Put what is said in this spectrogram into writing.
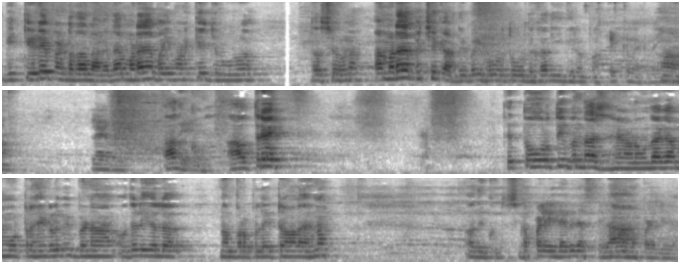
ਵੀ ਕਿਹੜੇ ਪਿੰਡ ਦਾ ਲੱਗਦਾ। ਮੜਾ ਜਿਹਾ ਬਾਈ ਬਣ ਕੇ ਜਰੂਰ ਦੱਸਿਓ ਨਾ ਆ ਮੜਾ ਪਿੱਛੇ ਕਰ ਦੇ ਬਾਈ ਹੋਰ ਤੋਰ ਦਿਖਾ ਦੀ ਕਿਰ ਆਪਾਂ। ਇੱਕ ਮਿੰਟ ਹਾਂ। ਲੈ ਬਈ ਆ ਦੇਖੋ ਆ ਉਤਰੇ। ਤੇ ਤੋਰ ਤੇ ਬੰਦਾ ਸਿਆਣ ਆਉਂਦਾਗਾ ਮੋਟਰਸਾਈਕਲ ਵੀ ਬਿਨਾ ਉਹਦੇ ਲਈ ਗੱਲ ਨੰਬਰ ਪਲੇਟਾਂ ਵਾਲਾ ਹੈ ਨਾ। ਆ ਦੇਖੋ ਤੁਸੀਂ। ਕੱਪੜੇ ਲੀੜਾ ਵੀ ਦੱਸ ਦੇ ਹਾਂ। ਕੱਪੜੇ ਲੀੜਾ।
